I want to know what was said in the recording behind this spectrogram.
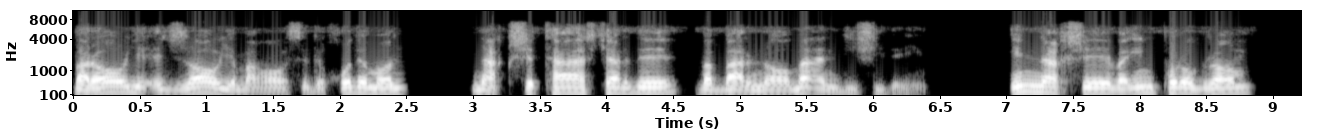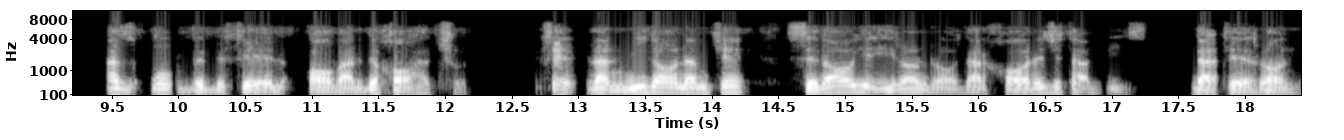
برای اجرای مقاصد خودمان نقشه طرح کرده و برنامه اندیشیده ایم. این نقشه و این پروگرام از قوه به فعل آورده خواهد شد. فعلا می‌دانم که صدای ایران را در خارج تبریز در تهران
